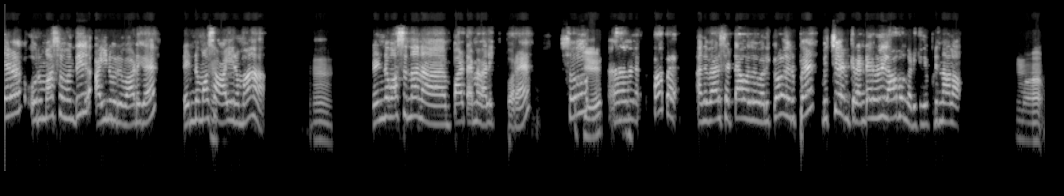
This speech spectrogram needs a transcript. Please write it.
ஏன்னா ஒரு மாசம் வந்து ஐநூறு வாடகை. ரெண்டு மாசம் ஆயிரமா? ரெண்டு மாசம் தான் நான் பார்ட் டைமா வேலைக்கு போறேன். சோ பாப்பேன். அந்த வேலை செட் ஆகாத வரைக்கும் இருப்பேன். மிச்சம் எனக்கு ரெண்டாயிரம் வழி லாபம் கிடைக்குது எப்படி இருந்தாலும் ஆமா.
